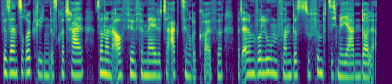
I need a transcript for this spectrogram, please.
für sein zurückliegendes Quartal, sondern auch für vermeldete Aktienrückkäufe mit einem Volumen von bis zu 50 Milliarden Dollar.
